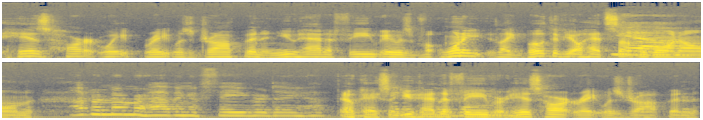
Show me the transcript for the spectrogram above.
his heart rate rate was dropping, and you had a fever. It was one of you, like both of y'all had something Yeah. going on. I remember having a fever. They have. Okay, so you had the fever. down. His heart rate was dropping,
